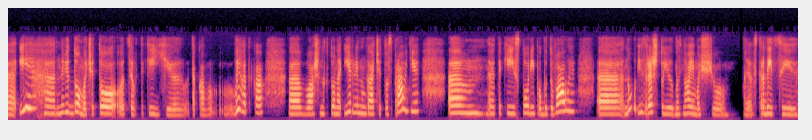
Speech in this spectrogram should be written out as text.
Е, і е, невідомо, чи то це такий, е, така вигадка Вашингтона Ірвінга, чи то справді ем, такі історії побудували. Ну і зрештою ми знаємо, що в традиції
